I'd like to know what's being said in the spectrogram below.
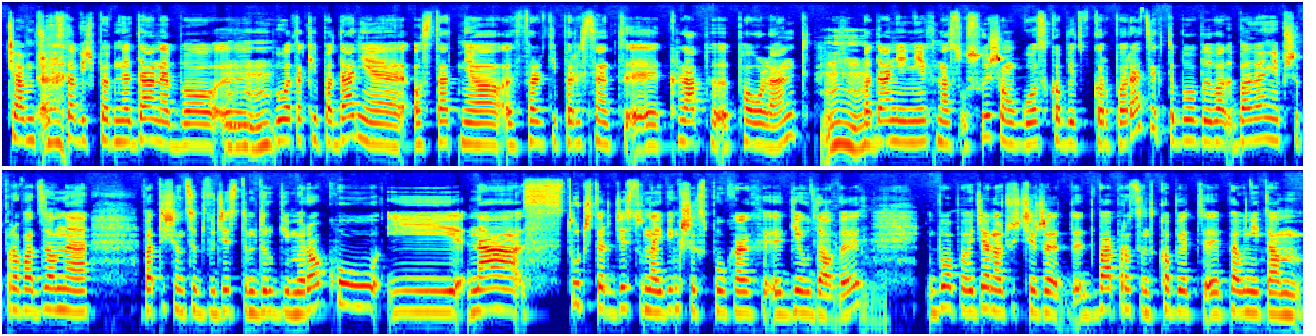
Chciałam przedstawić pewne dane, bo mm-hmm. było takie badanie ostatnio 30% y, Club Poland. Mm-hmm. Badanie Niech nas usłyszą, głos kobiet w korporacjach. To było badanie przeprowadzone w 2022 roku i na 140 największych spółkach giełdowych. I było powiedziane oczywiście, że 2% kobiet pełni tam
